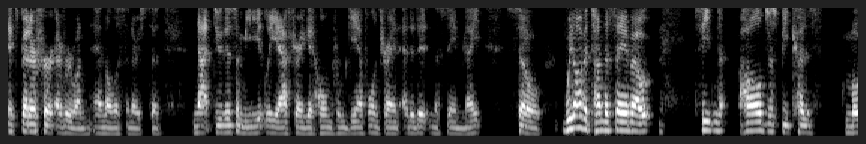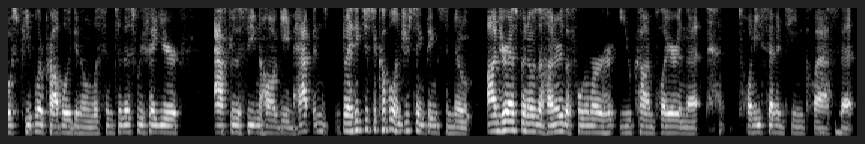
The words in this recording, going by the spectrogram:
It's better for everyone and the listeners to not do this immediately after I get home from Gampel and try and edit it in the same night. So we don't have a ton to say about Seton Hall just because most people are probably going to listen to this. We figure after the Seton Hall game happens. But I think just a couple interesting things to note. Andra Espinoza Hunter, the former UConn player in that 2017 class that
